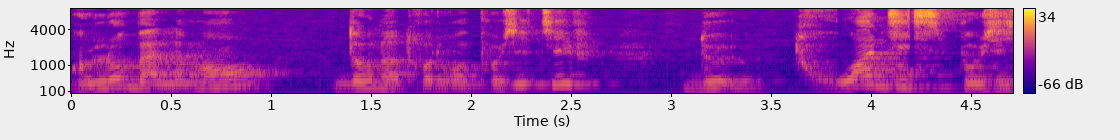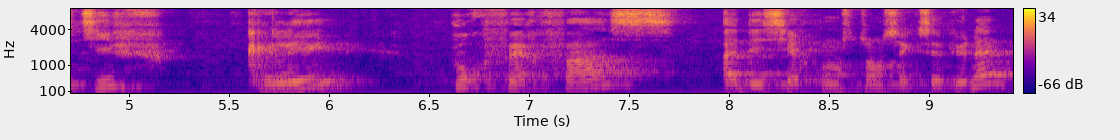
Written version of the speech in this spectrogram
globalement dans notre droit positif de trois dispositifs clés pour faire face à des circonstances exceptionnelles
